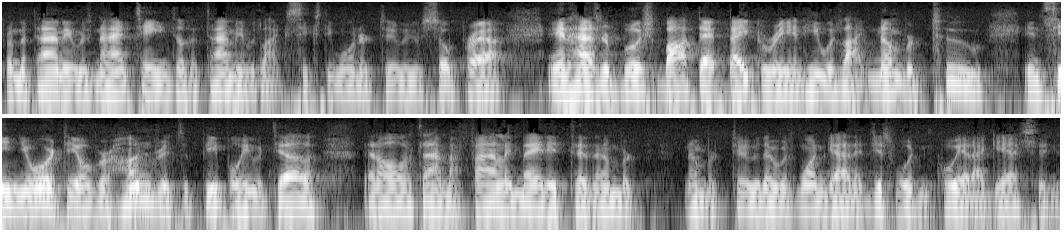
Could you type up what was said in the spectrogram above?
from the time he was 19 till the time he was like 61 or 2. He was so proud. Anheuser-Busch bought that bakery, and he was like number two in seniority over hundreds of people. He would tell that all the time. I finally made it to number number two. There was one guy that just wouldn't quit, I guess. And,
